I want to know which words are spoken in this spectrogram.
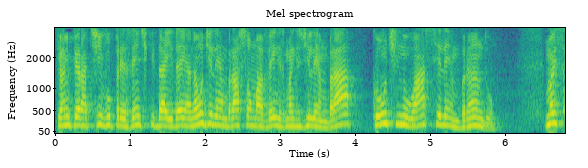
que é o imperativo presente que dá a ideia não de lembrar só uma vez, mas de lembrar, continuar se lembrando. Mas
